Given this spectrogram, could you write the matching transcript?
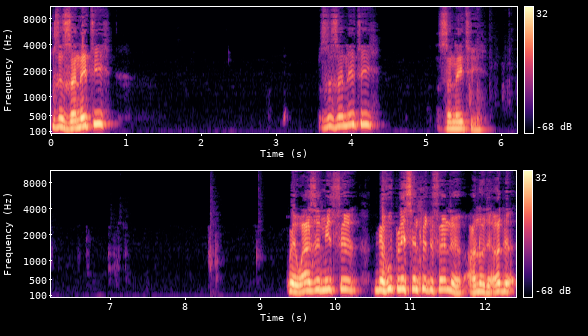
Was it Zanetti? Was it Zanetti? Zanetti. Wait, why is it midfield? Yeah, who plays central defender? I know the other.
